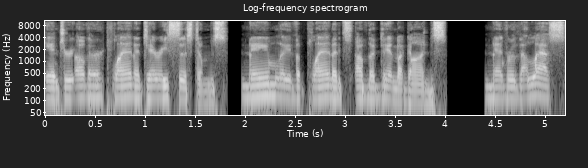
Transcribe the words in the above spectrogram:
enter other planetary systems, namely the planets of the demigods. Nevertheless,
